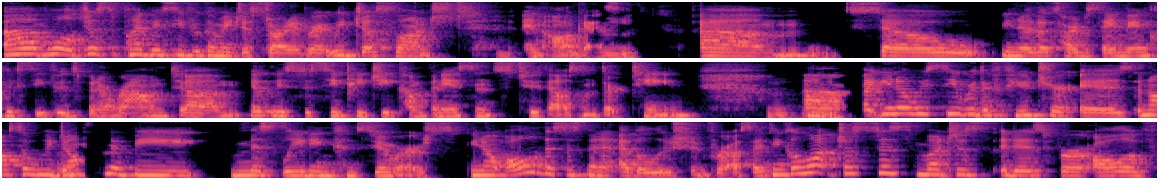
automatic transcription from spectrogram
Uh, well, just Plant Based Seafood Company just started, right? We just launched in mm-hmm. August. Mm-hmm. Um, mm-hmm. so, you know, that's hard to say. Van Cleve Seafood's been around, um, at least a CPG company, since 2013. Mm-hmm. Uh, but, you know, we see where the future is. And also, we don't want to be misleading consumers. You know, all of this has been an evolution for us. I think a lot, just as much as it is for all of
